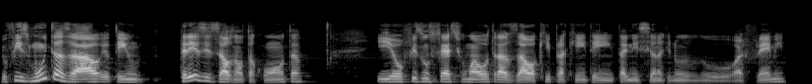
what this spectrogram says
eu fiz muitas ZAU, eu tenho 13 ZAUs na outra conta. E eu fiz um teste com uma outra ZAU aqui para quem tem, tá iniciando aqui no, no Warframe.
